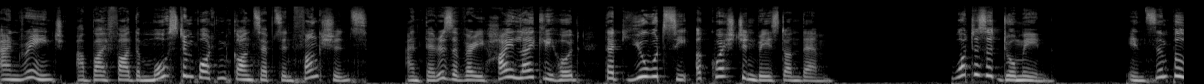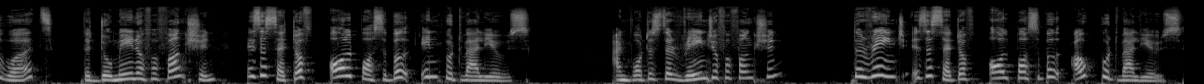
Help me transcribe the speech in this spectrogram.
and range are by far the most important concepts in functions, and there is a very high likelihood that you would see a question based on them. What is a domain? In simple words, the domain of a function is a set of all possible input values. And what is the range of a function? The range is a set of all possible output values.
